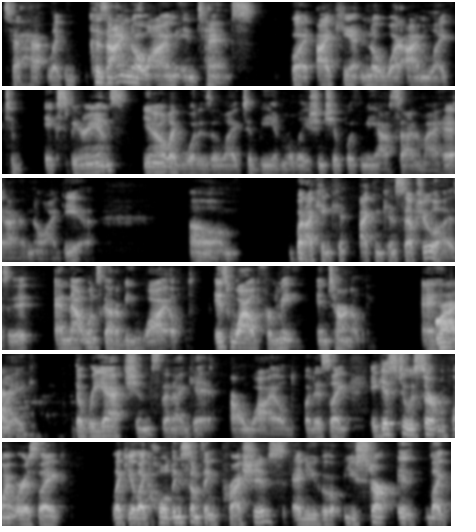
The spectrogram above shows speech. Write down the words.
to have like because i know i'm intense but i can't know what i'm like to experience you know like what is it like to be in relationship with me outside of my head? I have no idea. Um but i can i can conceptualize it and that one's got to be wild. It's wild for me internally and Right. like the reactions that i get are wild but it's like it gets to a certain point where it's like like you're like holding something precious and you go you start it like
